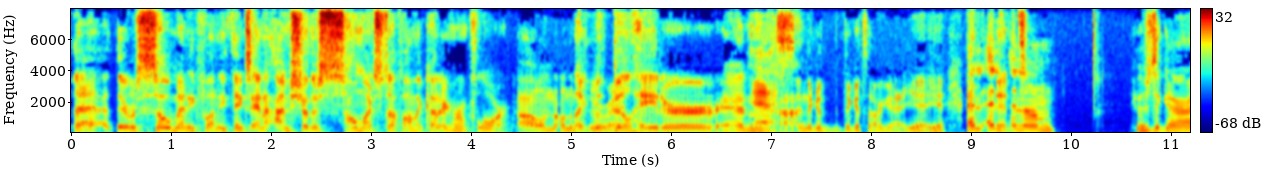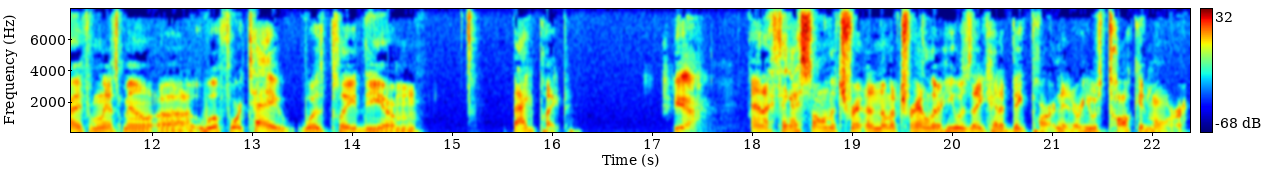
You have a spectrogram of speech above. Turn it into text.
That, there were so many funny things, and I'm sure there's so much stuff on the cutting room floor. Oh, on, on the like Blu-ray. with Bill Hader and Yes, uh, and the the guitar guy. Yeah, yeah. And and, And- and, um, who's the guy from Last Mount? Uh, Will Forte was played the um bagpipe. yeah, And I think I saw on the tra- another trailer he was like had a big part in it, or he was talking more.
